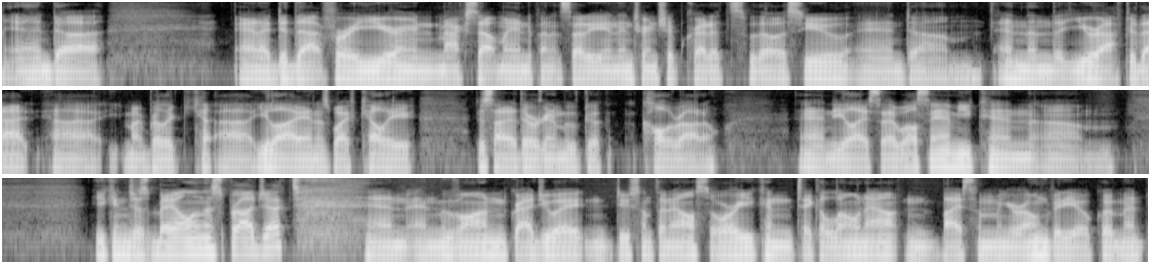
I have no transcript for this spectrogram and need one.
And, uh, and I did that for a year and maxed out my independent study and internship credits with OSU. And um, and then the year after that, uh, my brother uh, Eli and his wife Kelly decided they were going to move to Colorado. And Eli said, "Well, Sam, you can." Um, you can just bail on this project and and move on, graduate and do something else, or you can take a loan out and buy some of your own video equipment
